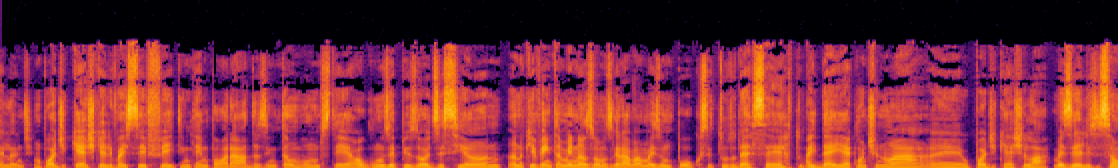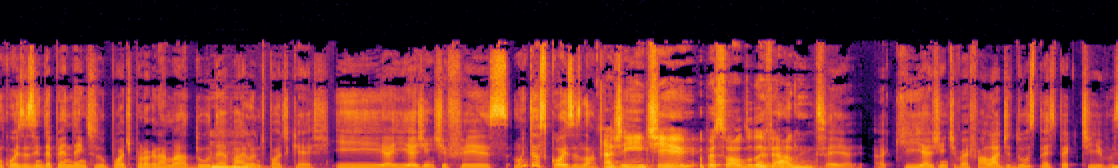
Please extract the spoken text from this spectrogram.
Island um podcast que ele vai ser feito em temporadas, então vamos ter alguns episódios esse ano. Ano que vem também nós vamos gravar mais um pouco, se tudo der certo. A ideia é continuar é, o podcast lá, mas eles são coisas independentes do Pode Programar do Dev Island Podcast. E aí a gente fez muitas coisas lá. A gente, o pessoal do Dev Island. É, aqui a gente vai falar de duas perspectivas.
